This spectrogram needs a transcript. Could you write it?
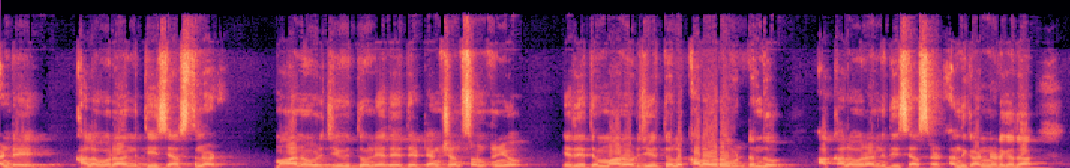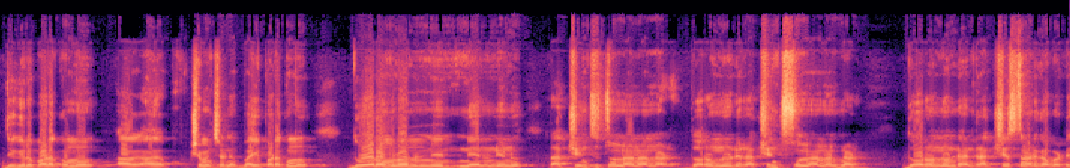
అంటే కలవరాన్ని తీసేస్తున్నాడు. మానవుడి జీవితంలో ఏదైతే టెన్షన్స్ ఉంటున్నాయో ఏదైతే మానవుడి జీవితంలో కలవరం ఉంటుందో ఆ కలవరాన్ని తీసేస్తున్నాడు. అందుకే అంటున్నాడు కదా దిగులు పడకము క్షమించండి భయపడకము దూరంలో నుండి నేను నిన్ను రక్షించుతున్నాను అన్నాడు. దూరం నుండి రక్షించుతున్నాను అంటున్నాడు. దూరం నుండి ఆయన రక్షిస్తున్నాడు కాబట్టి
